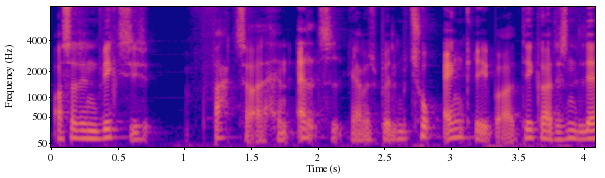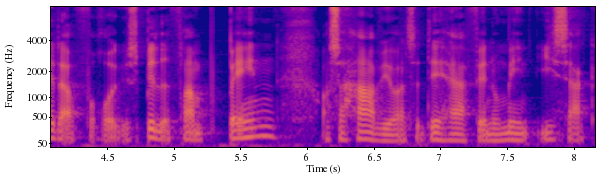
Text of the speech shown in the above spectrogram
og så er det en vigtig faktor, at han altid gerne vil spille med to angriber, og det gør det sådan lettere at få rykket spillet frem på banen, og så har vi jo altså det her fænomen Isak,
